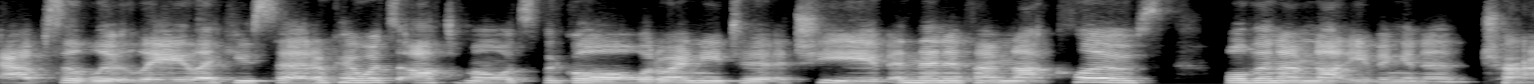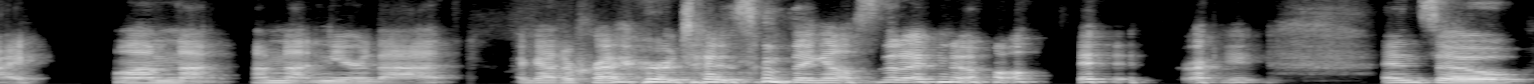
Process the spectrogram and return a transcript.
absolutely like you said okay what's optimal? What's the goal? What do i need to achieve? And then if i'm not close well then i'm not even going to try. Well i'm not i'm not near that. I got to prioritize something else that i know right? And so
